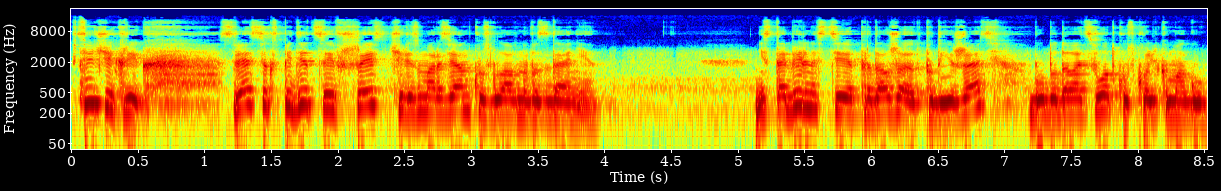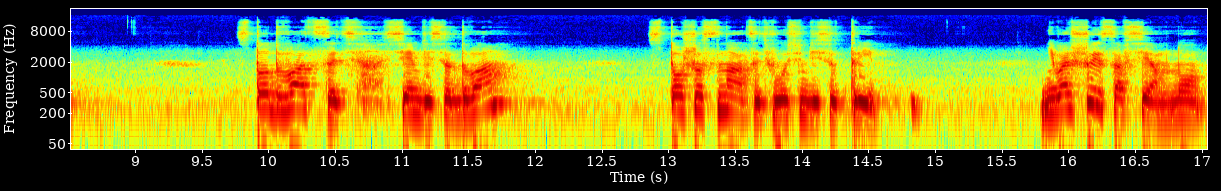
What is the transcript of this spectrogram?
Птичий крик. Связь с экспедицией в 6 через морзянку с главного здания. Нестабильности продолжают подъезжать. Буду давать сводку сколько могу. 120, 72, 116, 83. Небольшие совсем, но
